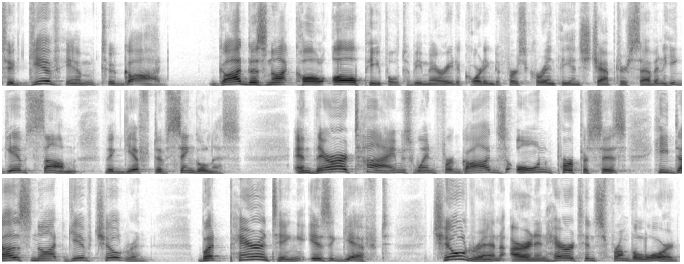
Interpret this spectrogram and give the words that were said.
to give him to God. God does not call all people to be married according to 1 Corinthians chapter 7. He gives some the gift of singleness. And there are times when, for God's own purposes, He does not give children. But parenting is a gift. Children are an inheritance from the Lord,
